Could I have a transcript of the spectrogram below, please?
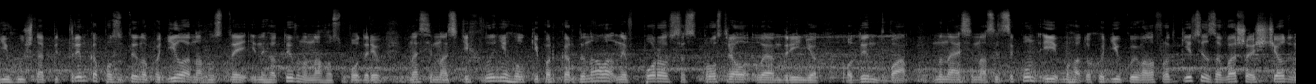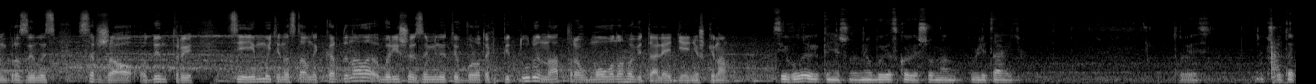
Їх гучна підтримка позитивно поділа на гостей і негативно на господарів. На 17-й хвилині голкіпер кардинала не впорався з прострілом Леандріньо 1-2. Минає 17 секунд і багатоходівку івано-франківців завершує ще один бразилець Сержао 1-3. Цієї миті наставник кардинала вирішує замінити в воротах Пітулю на травмованого Віталія Дєнюшкіна. Ці голи, звісно, не обов'язкові, що нам влітають. Тобто, якщо так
